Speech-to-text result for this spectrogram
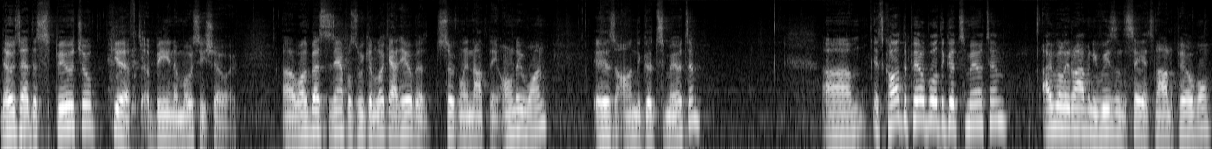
Those have the spiritual gift of being a mercy shower. Uh, one of the best examples we can look at here, but certainly not the only one, is on the Good Samaritan. Um, it's called the parable of the Good Samaritan. I really don't have any reason to say it's not a parable,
